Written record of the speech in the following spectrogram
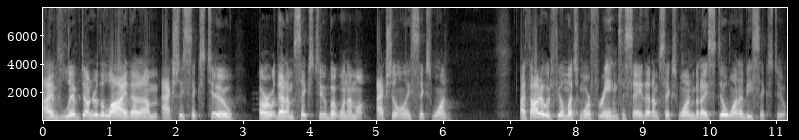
I've lived under the lie that I'm actually 6'2, or that I'm 6'2, but when I'm actually only 6'1. I thought it would feel much more freeing to say that I'm 6'1, but I still want to be 6'2.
